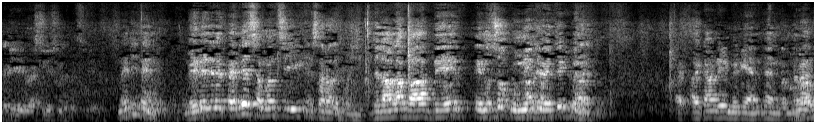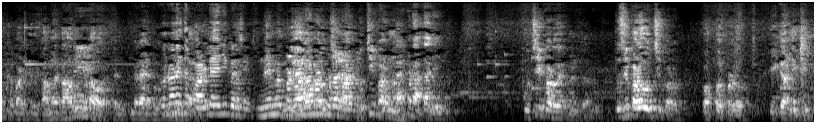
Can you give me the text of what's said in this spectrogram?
ਜਿਹੜੀ ਇਨਵੈਸਟੀਗੇਸ਼ਨ ਸੀ। ਨਹੀਂ ਜੀ ਨਹੀਂ। ਮੇਰੇ ਜਿਹੜੇ ਪਹਿਲੇ ਸਮਨ ਸੀ ਜਲਾਲਾਬਾਦ ਦੇ 319 ਦੇ ਵਿੱਚ ਇੱਕ ਮਿੰਟ ਆਈ ਕੈਨ ਰੀਡ ਮੇਰੀ ਐਨ ਕੈਨ ਮੈਂ ਪੜ੍ਹ ਕੇ ਦਿਖਾਵਾਂ ਤਾਂ ਆਪ ਪੜਾਓ ਮੇਰਾ advocate ਉਹਨਾਂ ਨੇ ਤਾਂ। ਪੜ੍ਹ ਲਿਆ ਜੀ ਵੈਸੇ। ਨਹੀਂ ਮੈਂ ਪੜਿਆ ਮੈਂ ਪੜ੍ਹਾ ਉੱਚੀ ਪੜ੍ਹਨਾ। ਮੈਂ ਪੜਾਤਾ ਜੀ। ਉੱਚੀ ਪੜੋ ਇੱਕ ਮਿੰਟ ਜ਼ਰਾ। ਤੁਸੀਂ ਪੜੋ ਉੱਚੀ ਪੜੋ ਪ੍ਰੋਪਰ ਪੜੋ ਕੀ ਕਹਾਣੀ ਕੀ ਹੈ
